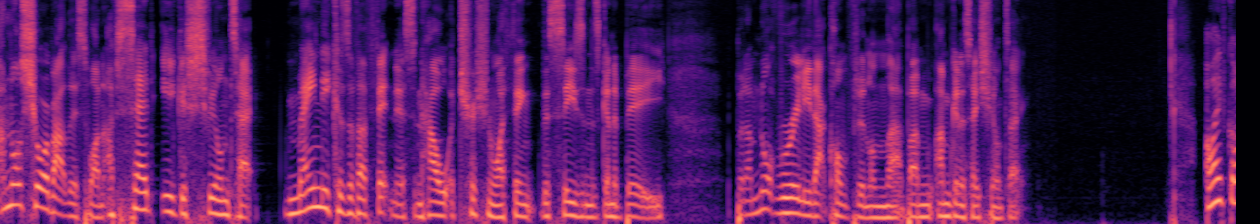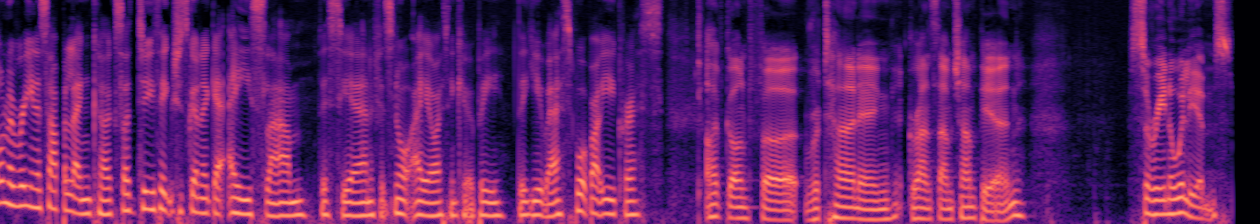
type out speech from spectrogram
I'm not sure about this one. I've said Iga Swiatek mainly because of her fitness and how attritional I think this season is going to be. But I'm not really that confident on that. But I'm, I'm going to say Swiatek. I've gone Aryna Sabalenka because I do think she's going to get a slam this year, and if it's not AO, I think it would be the US. What about you, Chris? I've gone for returning Grand Slam champion Serena Williams.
